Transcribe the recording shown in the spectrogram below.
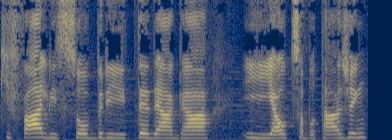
que fale sobre TDAH e autossabotagem.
